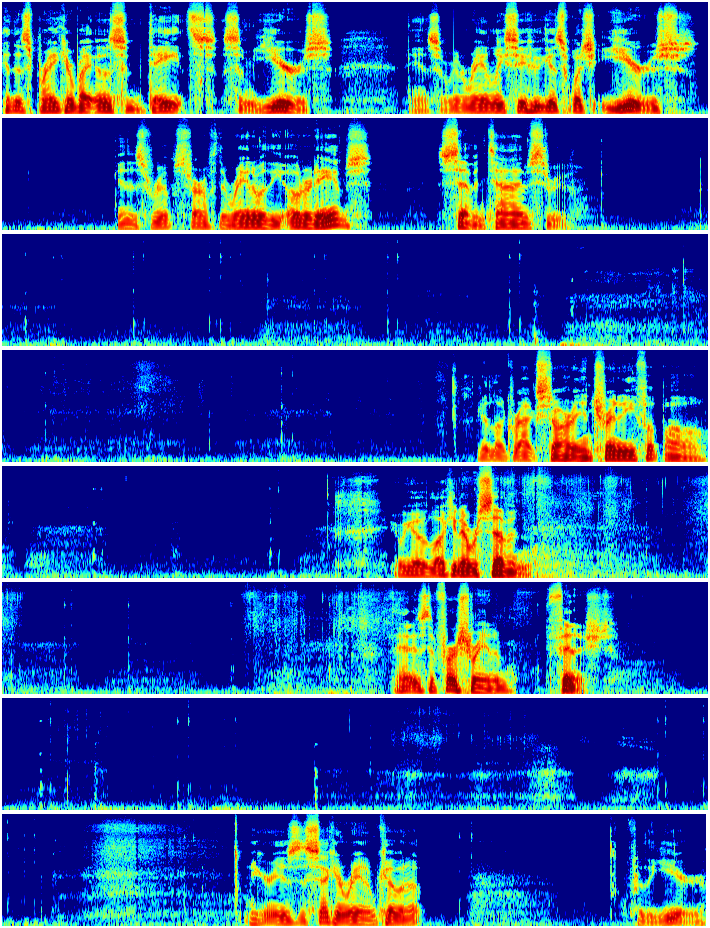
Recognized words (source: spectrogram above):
in this break, everybody owns some dates, some years. And so we're going to randomly see who gets which years in this rip. Start off with the random of the owner names seven times through. Good luck, Rockstar, in Trinity football. Here we go. Lucky number seven. That is the first random finished. Here is the second random coming up for the year.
